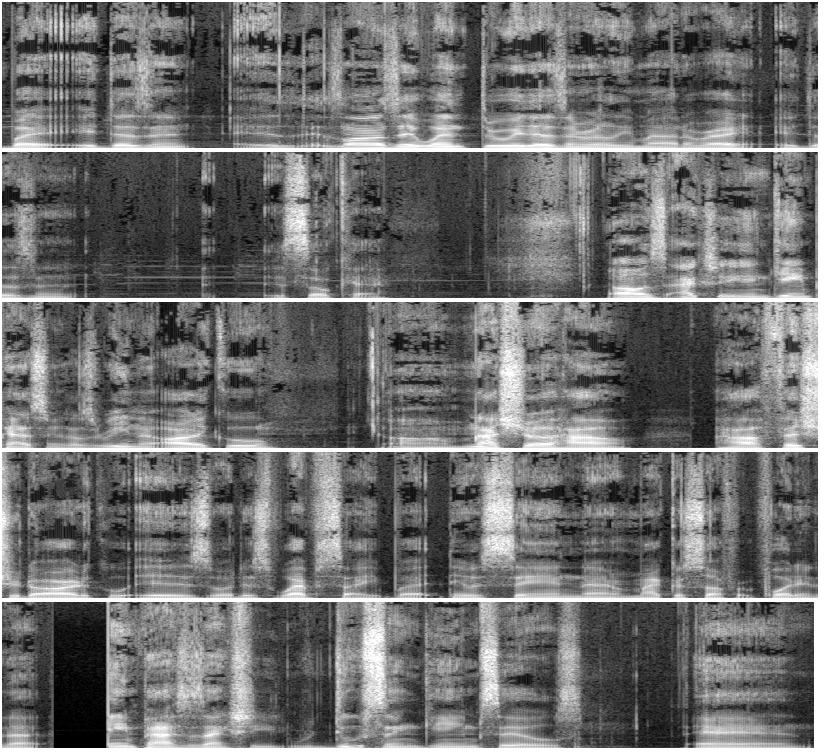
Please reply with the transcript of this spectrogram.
But it doesn't as long as it went through, it doesn't really matter, right? It doesn't it's okay. Oh, it's actually in Game Pass. I was reading an article um, I'm not sure how how official the article is or this website, but they were saying that Microsoft reported that Game Pass is actually reducing game sales, and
